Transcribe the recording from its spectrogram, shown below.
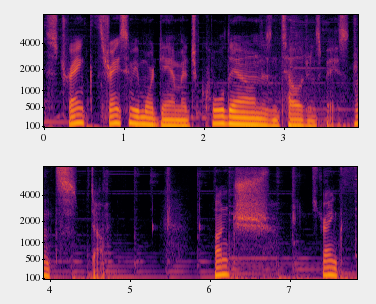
Strength. Strength's gonna be more damage. Cooldown is intelligence based. That's dumb. Punch. Strength.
